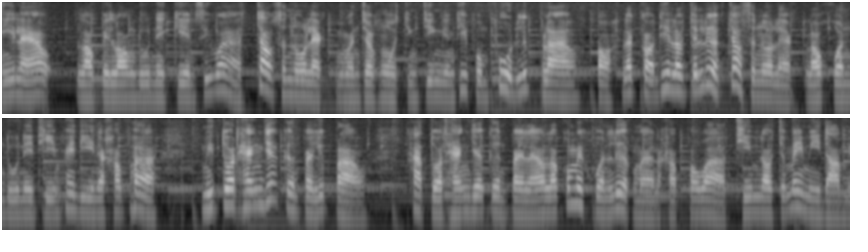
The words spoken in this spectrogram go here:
นี้แล้ว เราไปลองดูในเกมซิว่าเจ้าสโนแลกมันจะโหดจริง ๆ อย่างที่ผมพูดหรือเปล่าอ๋อและก่อนที่เราจะเลือกเจ้าสโนแลกเราควรดูในทีมให้ดีนะครับว่า มีตัวแทงเยอะเกินไปหรือเปล่าถ้าตัวแทงเยอะเกินไปแล้ว เราก็ไม่ควรเลือกมานะครับ เพราะว่าทีมเราจะไม่มีดาเม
